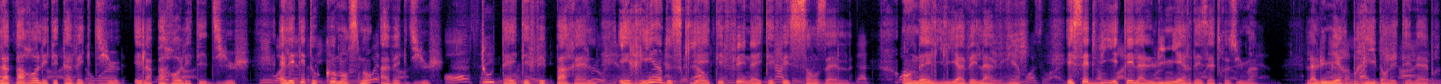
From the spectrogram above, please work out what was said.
La parole était avec Dieu et la parole était Dieu. Elle était au commencement avec Dieu. Tout a été fait par elle et rien de ce qui a été fait n'a été fait sans elle. En elle, il y avait la vie et cette vie était la lumière des êtres humains. La lumière brille dans les ténèbres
